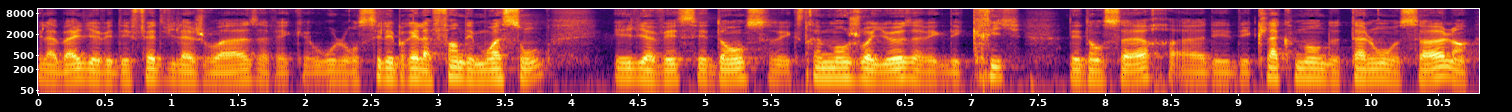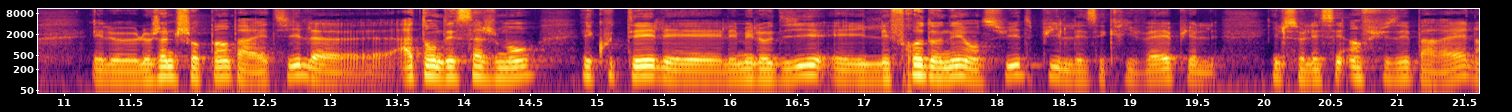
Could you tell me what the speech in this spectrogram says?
Et là-bas, il y avait des fêtes villageoises avec, où l'on célébrait la fin des moissons. Et il y avait ces danses extrêmement joyeuses avec des cris des danseurs, euh, des, claquements de talons au sol. Et le, jeune Chopin, paraît-il, euh, attendait sagement, écoutait les, mélodies et il les fredonnait ensuite, puis il les écrivait, puis il se laissait infuser par elle.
